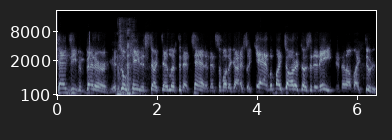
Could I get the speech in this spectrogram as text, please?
10's even better. It's okay to start deadlifting at 10. And then some other guy's like, yeah, but my daughter does it at eight. And then I'm like, dude,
